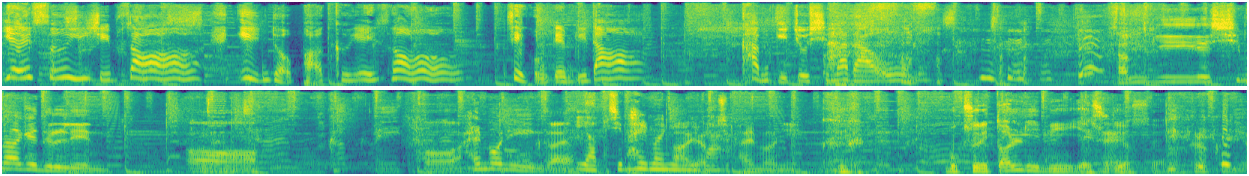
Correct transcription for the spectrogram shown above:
예스24, 인터파크에서 제공됩니다. 감기 조심하라오. 감기에 심하게 들린 어, 어 할머니인가요? 옆집 아 할머니입니다. 옆집 할머니. 목소리 떨림이 예술이었어요. 그렇군요.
